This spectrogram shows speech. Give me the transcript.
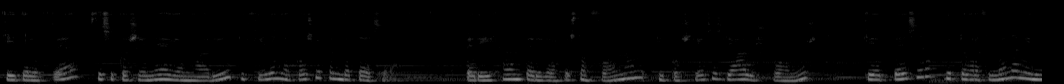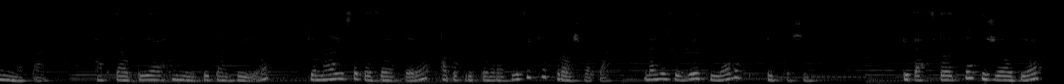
και η τελευταία στις 29 Ιανουαρίου του 1974. Περιείχαν περιγραφές των φόνων, υποσχέσεις για άλλους φόνους και τέσσερα κρυπτογραφημένα μηνύματα, από τα οποία έχουν λυθεί τα δύο και μάλιστα το δεύτερο αποκρυπτογραφήθηκε πρόσφατα, μέσα στο 2020. Η ταυτότητα του Zodiac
